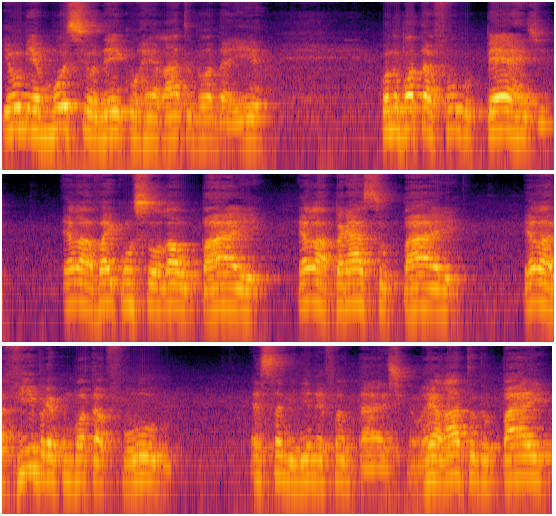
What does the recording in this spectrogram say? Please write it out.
Eu me emocionei com o relato do Odair. Quando o Botafogo perde, ela vai consolar o pai, ela abraça o pai, ela vibra com o Botafogo. Essa menina é fantástica. O relato do pai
